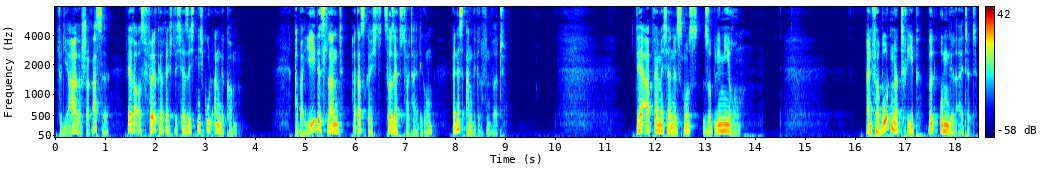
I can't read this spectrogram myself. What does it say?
für die arische Rasse wäre aus völkerrechtlicher Sicht nicht gut angekommen. Aber jedes Land hat das Recht zur Selbstverteidigung, wenn es angegriffen wird. Der Abwehrmechanismus Sublimierung. Ein verbotener Trieb wird umgeleitet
